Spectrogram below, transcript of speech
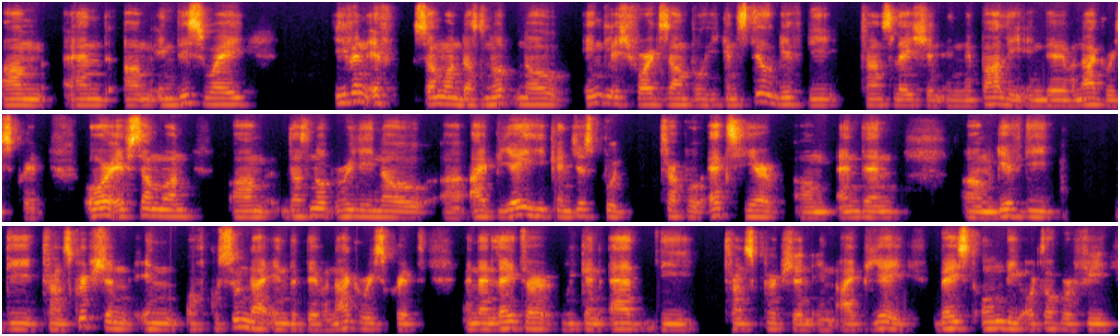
Um and um in this way even if someone does not know English, for example, he can still give the translation in Nepali in Devanagari script. Or if someone um, does not really know uh, IPA, he can just put triple X here um, and then um, give the the transcription in of Kusunda in the Devanagari script, and then later we can add the transcription in IPA based on the orthography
